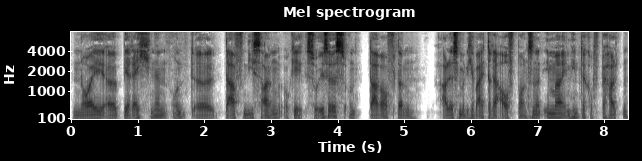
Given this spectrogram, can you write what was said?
neu äh, berechnen und äh, darf nie sagen, okay, so ist es und darauf dann alles mögliche weitere aufbauen, sondern immer im Hinterkopf behalten,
